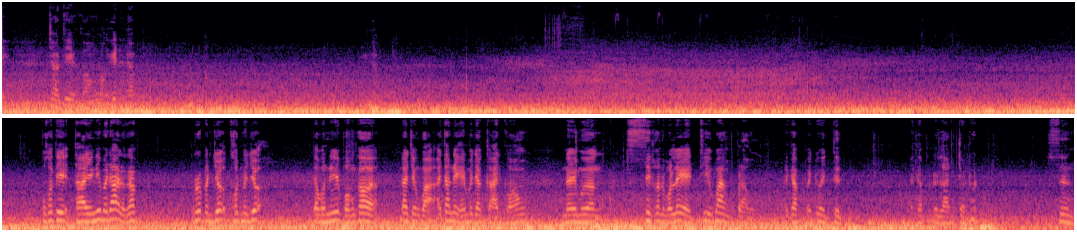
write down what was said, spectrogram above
เช่าที่ของล็อกฮิตนะครับปกติถ่ายอย่างนี้ไม่ได้หรอกครับรถมันเยอะคนมันเยอะ แต่วันนี้ผมก็ได้จังหวะให้ท่านได้เห็นบรรยากาศของในเมืองซิลิคอนวัลเลย์ที่ว่างเปล่า นะครับไปด้วยตึกนะครับด้วยลานจอดรถ ซึ่ง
